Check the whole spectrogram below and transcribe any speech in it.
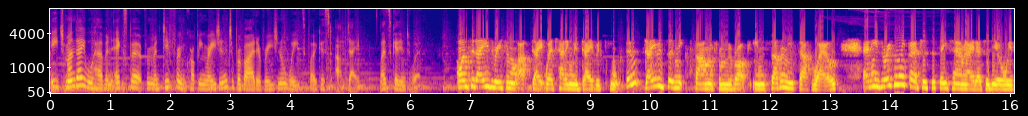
each Monday we'll have an expert from a different cropping region to provide a regional weeds focused update. Let's get into it. On today's regional update, we're chatting with David Kingston. David's a mixed farmer from the Rock in southern New South Wales, and he's recently purchased a seed terminator to deal with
